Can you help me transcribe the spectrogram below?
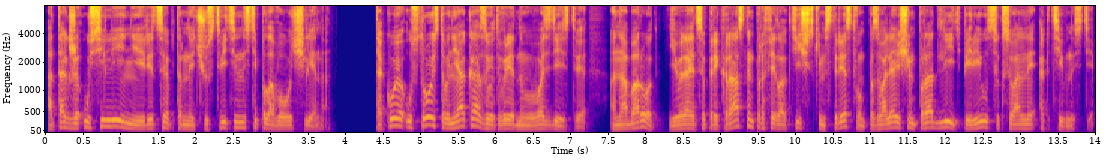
а также усиление рецепторной чувствительности полового члена. Такое устройство не оказывает вредного воздействия, а наоборот, является прекрасным профилактическим средством, позволяющим продлить период сексуальной активности.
